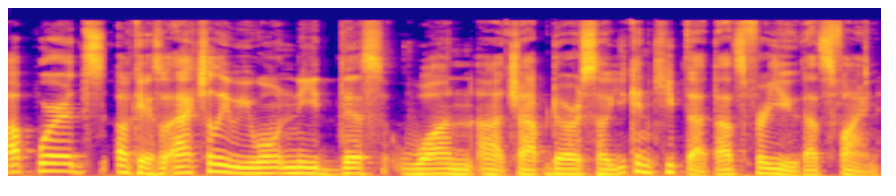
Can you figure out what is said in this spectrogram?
upwards. Okay, so actually we won't need this one uh, trapdoor, so you can keep that. That's for you, that's fine.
